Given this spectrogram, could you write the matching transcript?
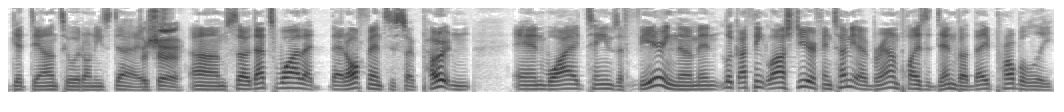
get down to it on his day. For sure. Um, so that's why that, that offense is so potent and why teams are fearing them. And look, I think last year, if Antonio Brown plays at Denver, they probably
